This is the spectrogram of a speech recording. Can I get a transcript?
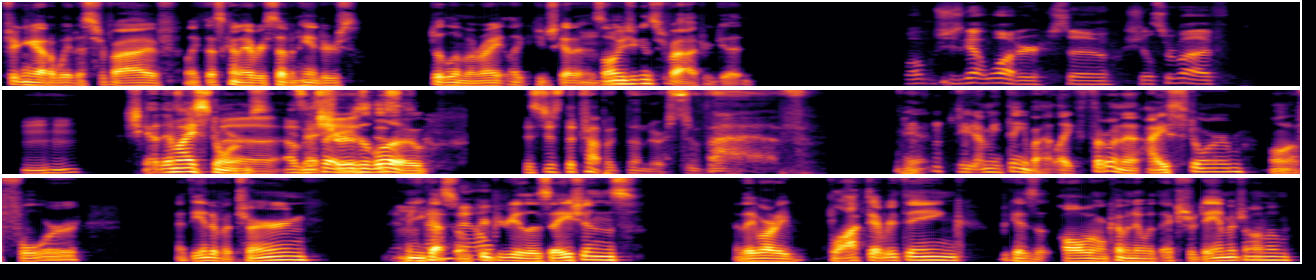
figuring out a way to survive. Like that's kind of every seven handers dilemma, right? Like you just gotta as long as you can survive, you're good. Well, she's got water, so she'll survive. Mm-hmm. She got them ice storms. Uh, I was that say, sure is a it's just- low. It's just the Tropic Thunder survive. Yeah, dude. I mean, think about it. Like throwing an ice storm on a four at the end of a turn. I mean, you got some creepy realizations, and they've already blocked everything because all of them are coming in with extra damage on them.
